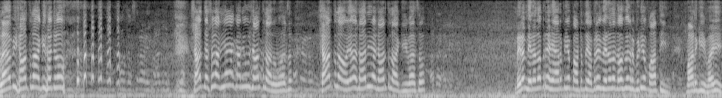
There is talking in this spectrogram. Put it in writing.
ਲੈ ਵੀ ਸ਼ਰਤ ਲਾ ਗਈ ਸੱਜਣੋ। ਸ਼ਰਤ ਦੱਸਣਾ ਨਹੀਂ ਹੈਗਾ ਉਹ ਸ਼ਰਤ ਲਾ ਲਓ ਬਸ। ਸ਼ਰਤ ਲਾਓ ਯਾਰ ਸਾਰੀ ਸ਼ਰਤ ਲੱਗ ਗਈ ਬਸ। ਮੇਰਾ ਮੇਰਾ ਤਾਂ ਵੀਰੇ 1000 ਰੁਪਏ ਪੱਟ ਤੇ ਆ ਵੀਰੇ ਮੇਰਾ ਤਾਂ ਦੋ ਮੇਰਾ ਵੀਡੀਓ ਪਾਤੀ ਬਣ ਗਈ ਭਾਈ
